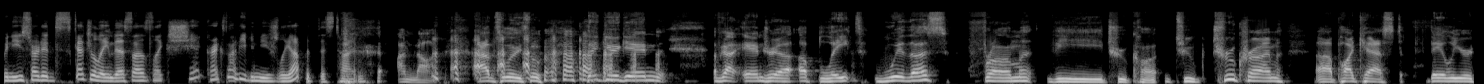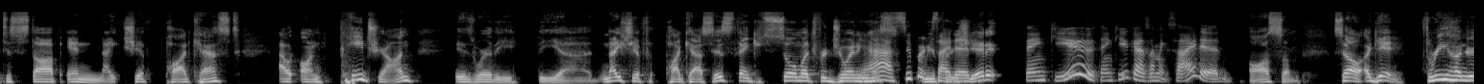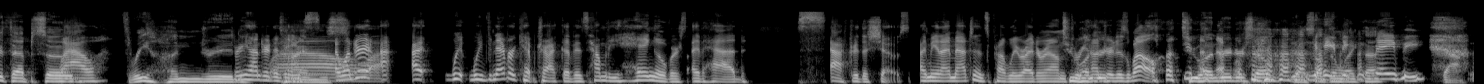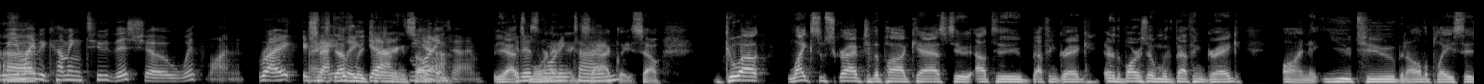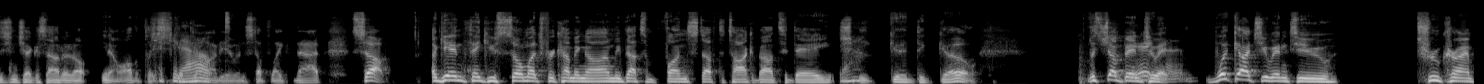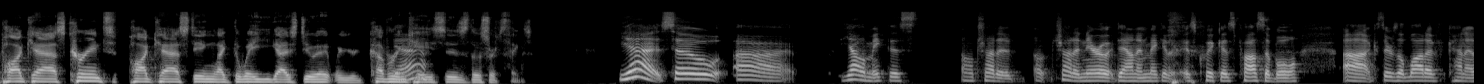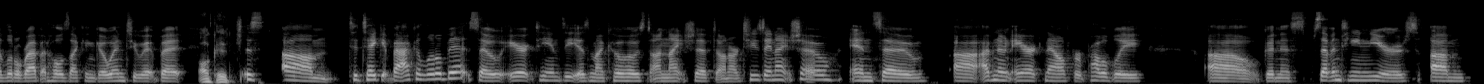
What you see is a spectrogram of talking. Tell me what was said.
when you started scheduling this, I was like, shit, Greg's not even usually up at this time. I'm not. Absolutely. So thank you again. I've got Andrea up late with us from the True Con- True, True Crime uh, podcast, Failure to Stop and Night Shift podcast out on Patreon is where the the uh, Night Shift podcast is. Thank you so much for joining Yeah, us. super We excited. Appreciate it. Thank you. Thank you guys. I'm excited. Awesome. So again, 300th episode. wow. 300. 300 of these. Wow. I wonder, I, I, we, we've never kept track of is how many hangovers I've had s- after the shows. I mean, I imagine it's probably right around 200? 300 as well. 200 or so. Yeah, something maybe, like that. Maybe. Yeah. Well, you Uh, might be coming to this show with one. Right. Exactly. definitely yeah. carrying It's something. morning time. Yeah, It it's morning, morning time. exactly. So go out, like, subscribe to the podcast, to out to Beth and Greg or the bars open with Beth and Greg on YouTube and all the places. You can check us out at all, you know, all the places Check to get the audio and stuff like that. So again, thank you so much for coming on. We've got some fun stuff to talk about today. Should be good to go. Let's jump Very into it. What got you into true crime podcast, current podcasting, like the way you guys do it, where you're covering Yeah. cases, those sorts of things? Yeah. So, uh, yeah, I'll make this. I'll try to I'll try to narrow it down and make it as quick as possible. Uh, because there's a lot of kind of little rabbit holes I can go into it, but All good. just um to take it back a little bit so eric tansey is my co-host on night shift on our tuesday night show and so uh, i've known eric now for probably oh goodness 17 years um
